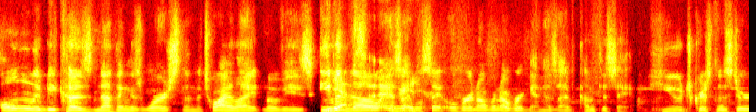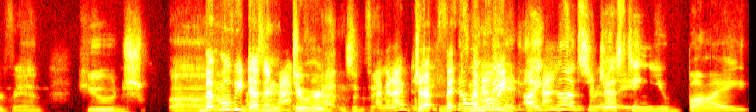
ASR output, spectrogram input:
only because nothing is worse than the Twilight movies. Even Yes, though, I as I will say over and over and over again, as I've come to say, huge Kristen Stewart fan, huge. Uh, that movie doesn't do her. Pattinson fan. I mean, I've ju- the, no, the movie. Minute. I'm not Pattinson's really- suggesting you buy t-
